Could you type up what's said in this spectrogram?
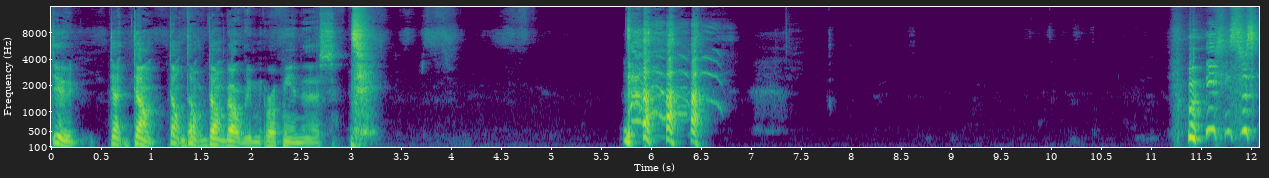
Dude, don't don't don't don't don't go rope me into this. He's just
